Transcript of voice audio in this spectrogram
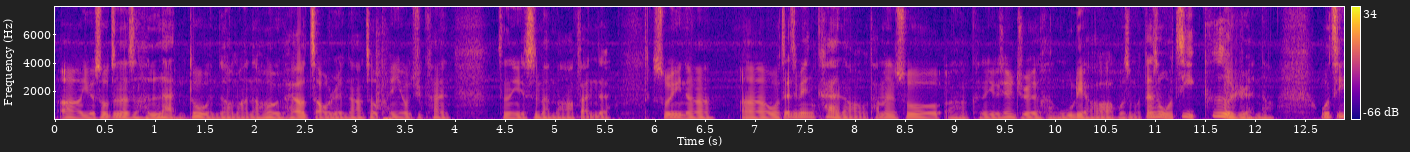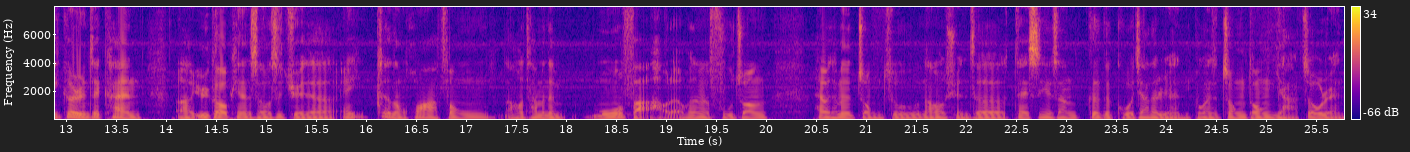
呃有时候真的是很懒惰，你知道吗？然后还要找人啊，找朋友去看，真的也是蛮麻烦的，所以呢。呃，我在这边看哦，他们说，呃，可能有些人觉得很无聊啊，或什么。但是我自己个人呢，我自己个人在看呃预告片的时候，是觉得，哎，这种画风，然后他们的魔法好了，或他们服装，还有他们的种族，然后选择在世界上各个国家的人，不管是中东、亚洲人、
